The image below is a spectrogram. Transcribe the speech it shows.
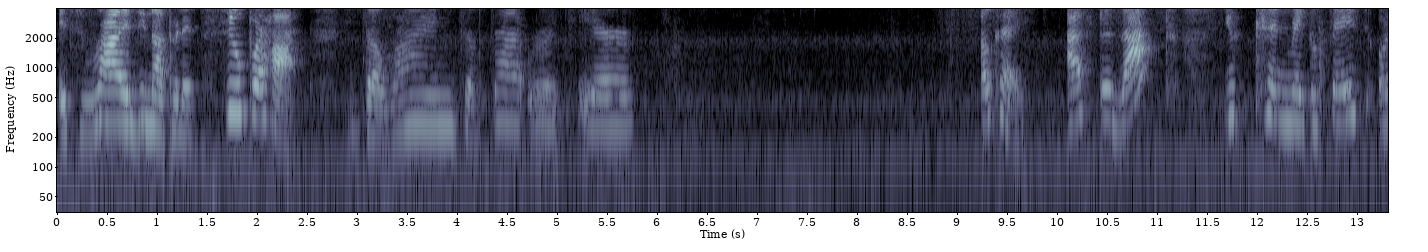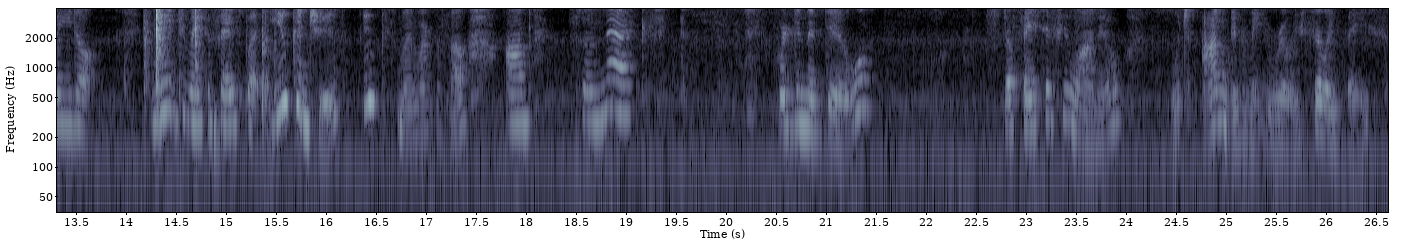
it's rising up and it's super hot. The lines of that right here. Okay, after that, you can make a face or you don't need to make a face, but you can choose. Oops, my marker fell. Um, so next, we're gonna do the face if you want to which I'm going to make a really silly face.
